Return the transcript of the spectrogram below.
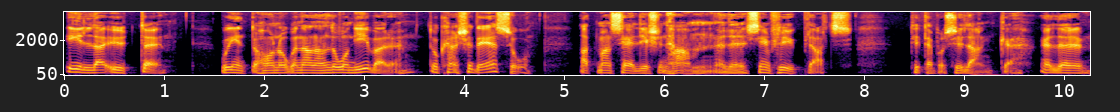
illa ute och inte har någon annan långivare, då kanske det är så att man säljer sin hamn eller sin flygplats. Titta på Sri Lanka eller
